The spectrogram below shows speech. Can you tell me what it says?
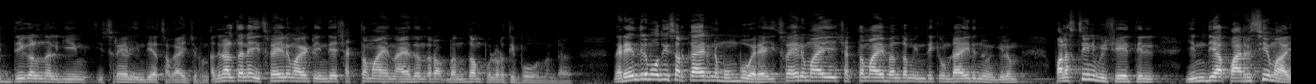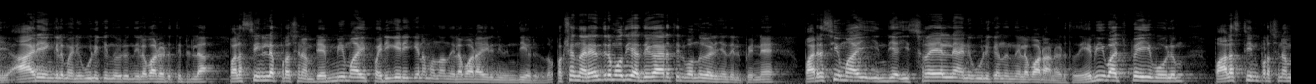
വിദ്യകൾ നൽകിയും ഇസ്രയേൽ ഇന്ത്യയെ സഹായിച്ചിട്ടുണ്ട് അതിനാൽ തന്നെ ഇസ്രയേലുമായിട്ട് ഇന്ത്യ ശക്തമായ നയതന്ത്ര ബന്ധം പുലർത്തി പോകുന്നുണ്ട്. നരേന്ദ്രമോദി സർക്കാരിന് മുമ്പ് വരെ ഇസ്രായേലുമായി ശക്തമായ ബന്ധം ഇന്ത്യയ്ക്ക് ഉണ്ടായിരുന്നുവെങ്കിലും പലസ്തീൻ വിഷയത്തിൽ ഇന്ത്യ പരസ്യമായി ആരെയെങ്കിലും അനുകൂലിക്കുന്ന ഒരു നിലപാടെടുത്തിട്ടില്ല. പലസ്തീനിലെ പ്രശ്നം രമ്യമായി പരിഹരിക്കണമെന്ന നിലപാടായിരുന്നു ഇന്ത്യ എടുത്തത്. പക്ഷേ നരേന്ദ്രമോദി അധികാരത്തിൽ വന്നു കഴിഞ്ഞതിൽ പിന്നെ പരസ്യമായി ഇന്ത്യ ഇസ്രായേലിനെ അനുകൂലിക്കുന്ന നിലപാടാണ് എടുത്തത്. എ ബി വാജ്പേയി പോലും പലസ്തീൻ പ്രശ്നം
